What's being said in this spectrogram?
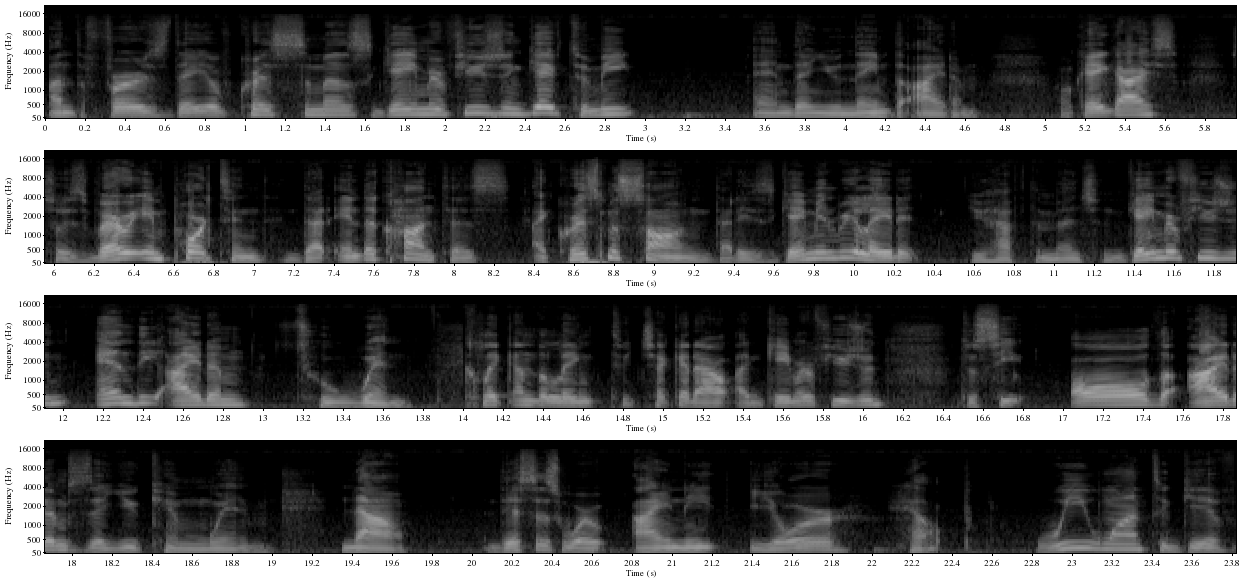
on the first day of Christmas, GamerFuzion gave to me, and then you name the item. Okay, guys? So it's very important that in the contest, a Christmas song that is gaming related, you have to mention GamerFuzion and the item to win. Click on the link to check it out at GamerFuzion to see all the items that you can win. Now, this is where I need your help we want to give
